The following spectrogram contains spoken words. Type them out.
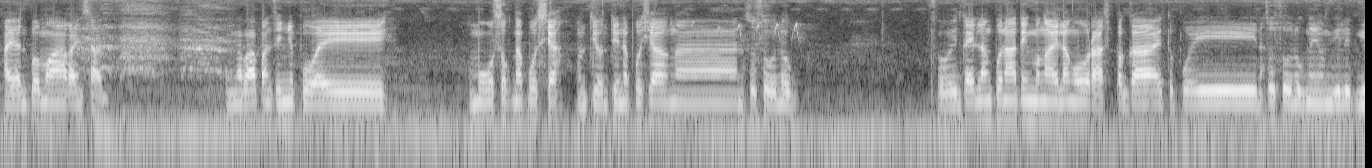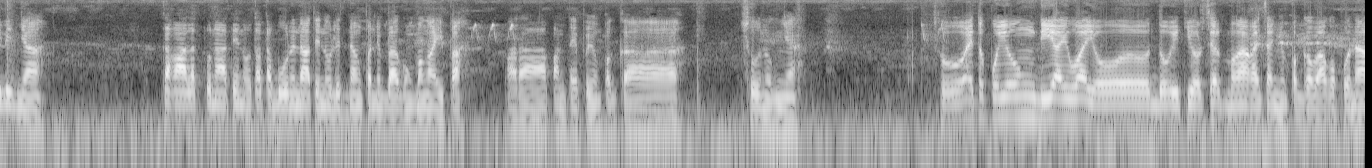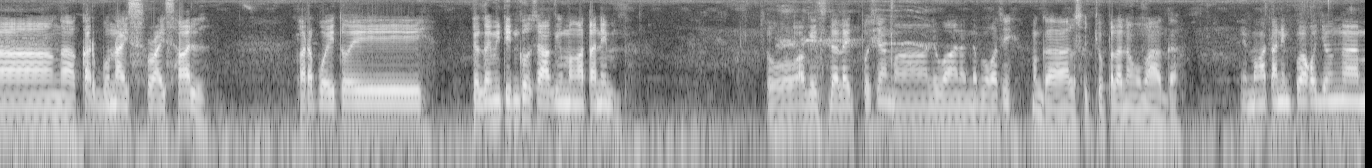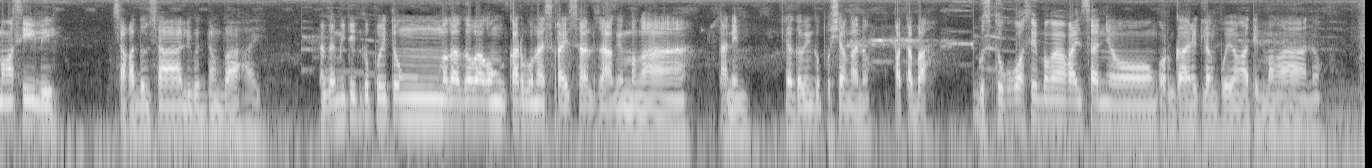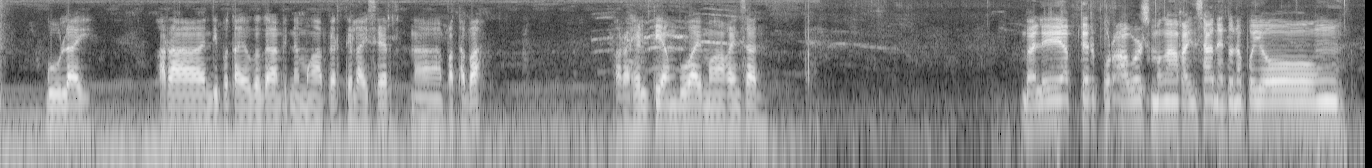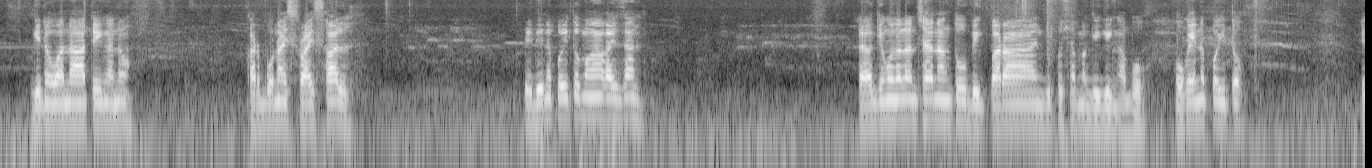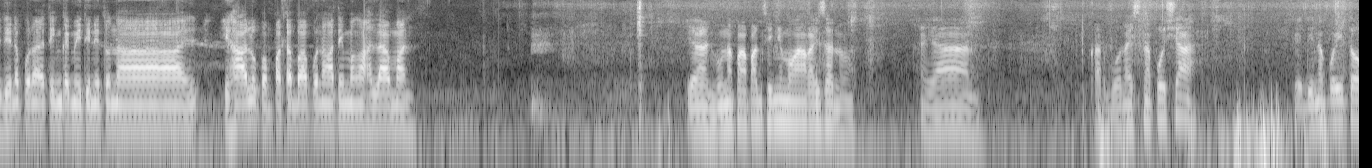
Ayan po mga kainsan. Kung napapansin nyo po ay umuusok na po siya. Unti-unti na po siyang ah, nasusunog. So hintayin lang po natin mga ilang oras pagka ito po ay nasusunog na yung gilid-gilid niya. Kakalat po natin o tatabunan natin ulit ng panibagong mga ipa para pantay po yung pagka sunog niya. So ito po yung DIY o do it yourself mga kainsan yung paggawa ko po ng ah, carbonized rice hull para po ito ay gagamitin ko sa aking mga tanim. So against the light po siya maliwanag na po kasi. Mag alas 8 pala ng umaga. May mga tanim po ako dyan uh, mga sili saka doon sa likod ng bahay. Gagamitin ko po itong magagawa kong carbonized rice hull sa aking mga tanim. Gagawin ko po siyang ano, pataba. Gusto ko kasi mga kainsan yung organic lang po yung ating mga ano, gulay. Para hindi po tayo gagamit ng mga fertilizer na pataba para healthy ang buhay mga kainsan. Bale after 4 hours mga kainsan ito na po yung ginawa nating ano carbonized rice hull. Pwede na po ito mga kainsan. Lagyan ko na lang siya ng tubig para hindi po siya magiging abo. Okay na po ito. Pwede na po natin gamitin ito na ihalo pampataba po ng ating mga halaman. Yan kung napapansin nyo mga kaisan oh. Ayan. Carbonize na po siya. Pwede na po ito.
